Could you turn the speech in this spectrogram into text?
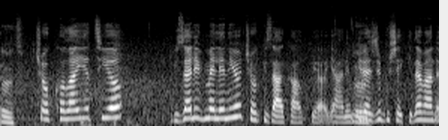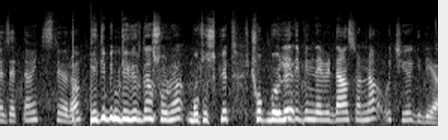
evet. Çok kolay yatıyor. Güzel ivmeleniyor. Çok güzel kalkıyor. Yani Evet. virajı bu şekilde ben özetlemek istiyorum. 7000 devirden sonra motosiklet çok böyle 7000 devirden sonra uçuyor gidiyor.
